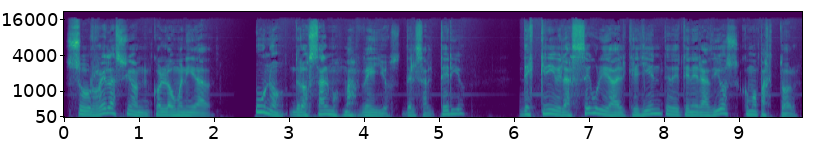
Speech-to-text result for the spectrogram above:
su relación con la humanidad. Uno de los salmos más bellos del Salterio describe la seguridad del creyente de tener a Dios como pastor.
